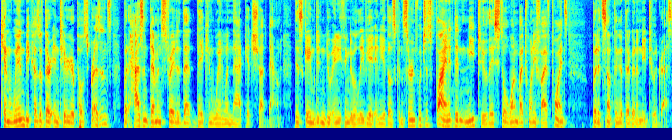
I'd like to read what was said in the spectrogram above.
can win because of their interior post presence, but hasn't demonstrated that they can win when that gets shut down. This game didn't do anything to alleviate any of those concerns, which is fine. It didn't need to. They still won by 25 points, but it's something that they're going to need to address.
